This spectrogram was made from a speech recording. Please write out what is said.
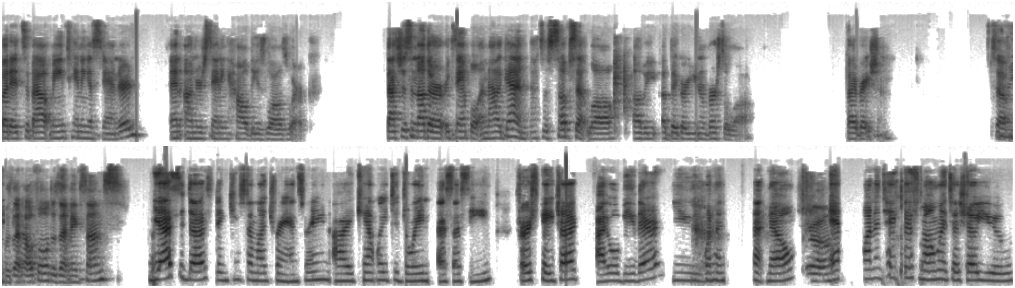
but it's about maintaining a standard and understanding how these laws work. That's just another example. And that, again, that's a subset law of a, a bigger universal law vibration. So, was that helpful? Does that make sense? Yes, it does. Thank you so much for answering. I can't wait to join SSE. First paycheck, I will be there. You 100% know. And I want to take this moment to show you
